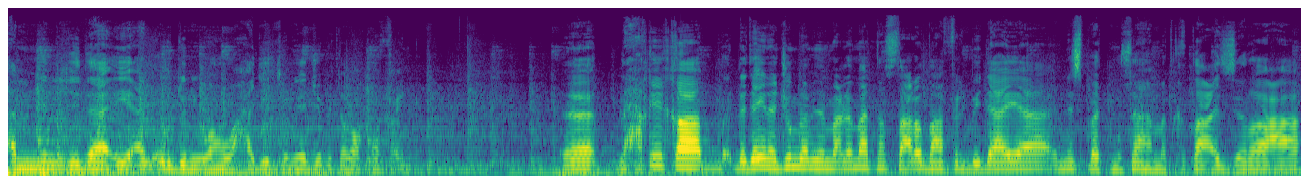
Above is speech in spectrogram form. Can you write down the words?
الأمن الغذائي الأردني وهو حديث يجب التوقف عنده أه، الحقيقة لدينا جملة من المعلومات نستعرضها في البداية. نسبة مساهمة قطاع الزراعة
